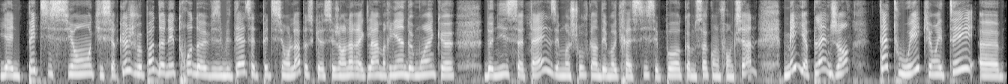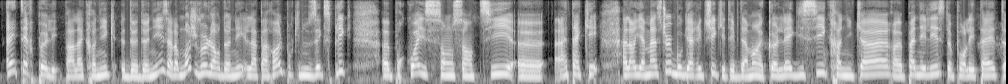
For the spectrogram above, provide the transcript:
Il y a une pétition qui circule. Je veux pas donner trop de visibilité à cette pétition-là parce que ces gens-là réclament rien de moins que Denise se taise. Et moi, je trouve qu'en démocratie, c'est pas comme ça qu'on fonctionne. Mais il y a plein de gens tatoués qui ont été euh, interpellés par la chronique de Denise. Alors moi, je veux leur donner la parole pour qu'ils nous expliquent euh, pourquoi ils se sont sentis euh, attaqués. Alors il y a Master Bugarici qui est évidemment un collègue ici, chroniqueur, euh, panéliste pour les têtes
